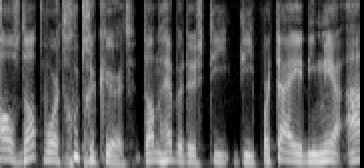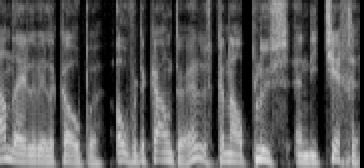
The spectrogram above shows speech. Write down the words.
Als dat wordt goedgekeurd, dan hebben dus die, die partijen die meer aandelen willen kopen over de counter, hè, dus Kanaal Plus en die Tsjechen,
